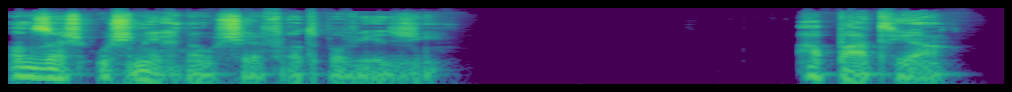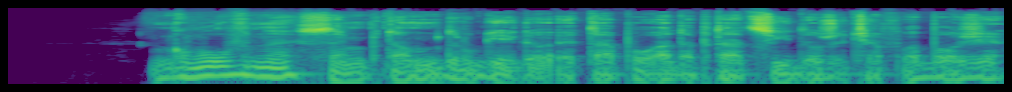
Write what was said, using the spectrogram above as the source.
On zaś uśmiechnął się w odpowiedzi. Apatia główny symptom drugiego etapu adaptacji do życia w obozie,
